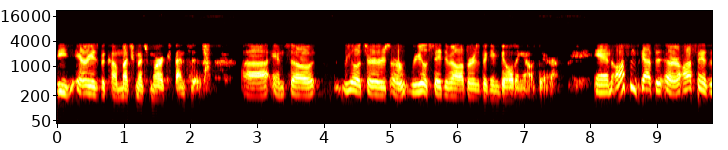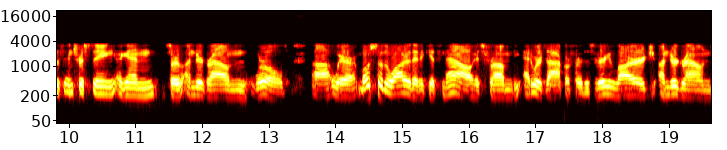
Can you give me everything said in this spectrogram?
these areas become much much more expensive, uh, and so realtors or real estate developers begin building out there. And Austin's got the, or Austin has this interesting, again, sort of underground world uh, where most of the water that it gets now is from the Edwards Aquifer, this very large underground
